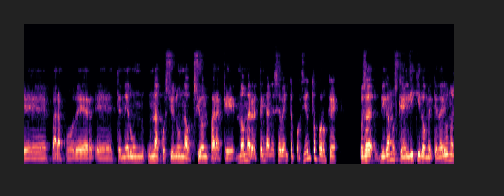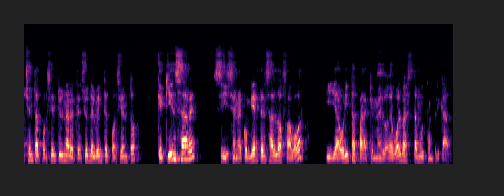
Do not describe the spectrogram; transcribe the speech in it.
eh, para poder eh, tener una cuestión, una opción para que no me retengan ese 20%, porque, o sea, digamos que en líquido me quedaría un 80% y una retención del 20%, que quién sabe si se me convierte en saldo a favor y ahorita para que me lo devuelva está muy complicado.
